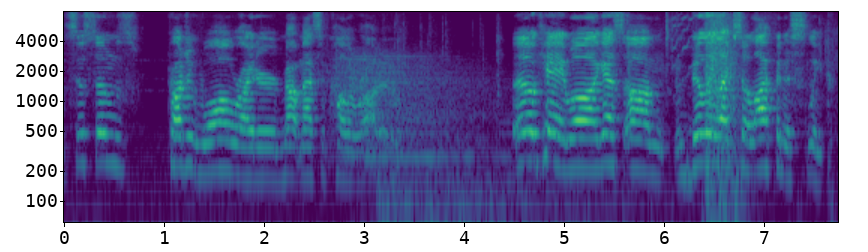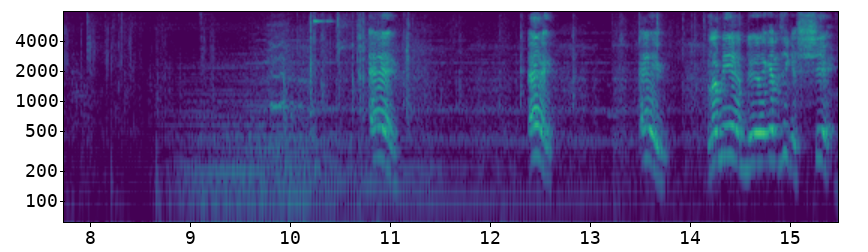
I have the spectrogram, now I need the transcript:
Systems, Project Walrider, Mount Massive, Colorado. Okay, well, I guess, um, Billy likes to laugh in his sleep. Hey! Hey! Hey! Let me in, dude. I gotta take a shit.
